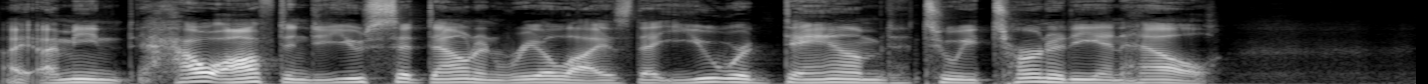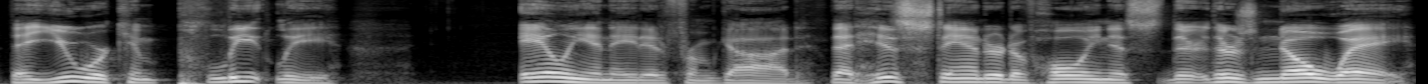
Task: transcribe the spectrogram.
I, I mean, how often do you sit down and realize that you were damned to eternity in hell? That you were completely alienated from God, that his standard of holiness, there, there's no way,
